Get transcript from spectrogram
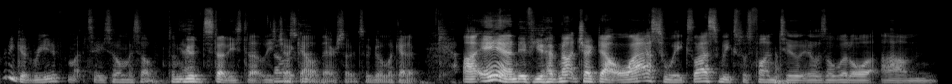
pretty good read, if I might say so myself. Some Yeah. good studies to at least That check out there. So, so go look at it. Uh, and if you have not checked out last week's, last week's was fun too. It was a little um,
